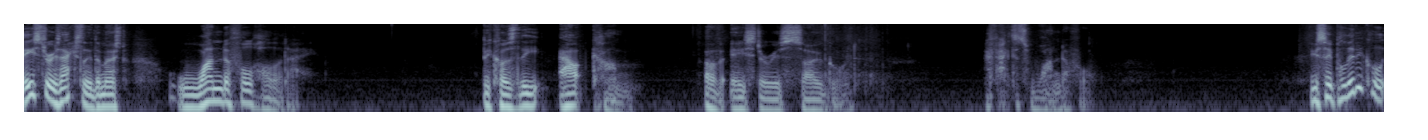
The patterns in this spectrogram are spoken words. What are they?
Easter is actually the most wonderful holiday because the outcome of Easter is so good. In fact, it's wonderful. You see, political,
